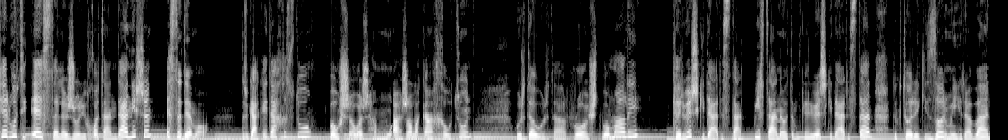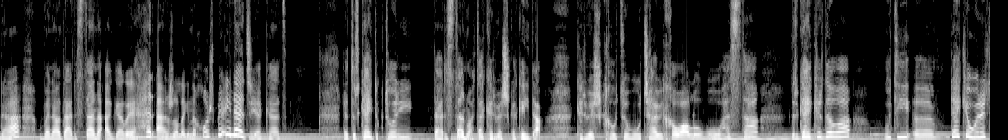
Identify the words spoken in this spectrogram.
کرد وتی ئێستا لە ژووری خۆتان دانیشن ئێستا دێمەوە درگاکەی داخست و بەو شەوەش هەموو ئاژەڵەکان خەوتون وردە وردە ڕۆشت بۆ ماڵی کەروێشکی دارستان بیرتانەوتم کەروێشکی دارستان دکتۆرێکی زۆر میهرەبانە بەناو دارستانە ئەگەڕێ هەر ئاژەڵێک نەخۆش بێ ئیلاجیەکەت لە دورگای دکتۆری دارستان واتا کەروێشکەکەیدا کەروێشک خەوتە بوو چاوی خەواڵو بوو هەستا درگای کردەوە وتی دایکە وەرت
